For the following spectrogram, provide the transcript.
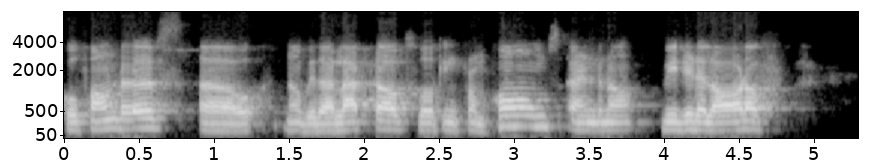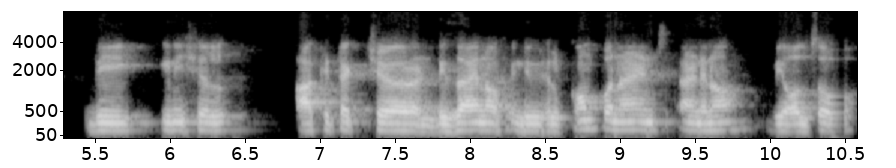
co-founders, uh, you know, with our laptops working from homes, and you know, we did a lot of the initial architecture and design of individual components and you know we also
